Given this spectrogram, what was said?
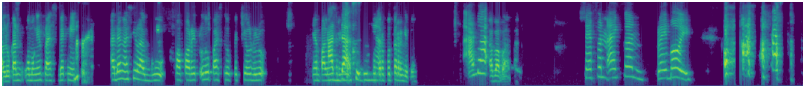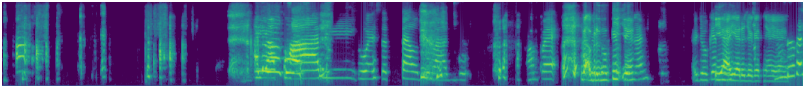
lalu kan ngomongin flashback nih ada nggak sih lagu favorit lu pas lu kecil dulu yang paling sering Ada sedunia. puter-puter gitu Ada. apa apa, apa? Seven Icon, Playboy. Tiap hari gue setel tuh lagu. Sampai nggak berhenti jogetnya ya kan. Ada Joget iya iya ada jogetnya ya Dulu kan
